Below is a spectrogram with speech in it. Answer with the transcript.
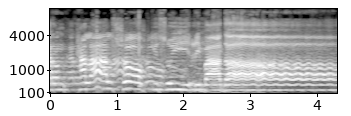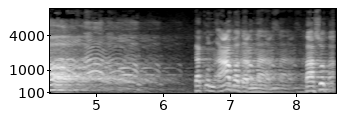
কারণ হালাল সব কিছুই ইবাদত। তখন আবাদার না ফাঁসক্ত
